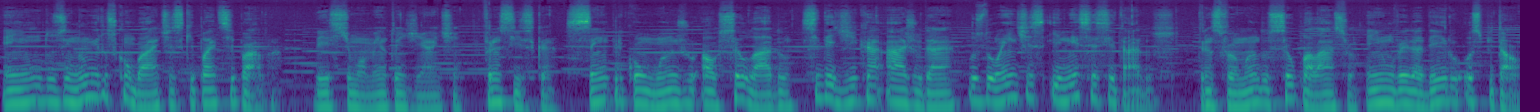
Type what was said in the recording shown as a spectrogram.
em um dos inúmeros combates que participava. Deste momento em diante, Francisca, sempre com um anjo ao seu lado, se dedica a ajudar os doentes e necessitados, transformando seu palácio em um verdadeiro hospital.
